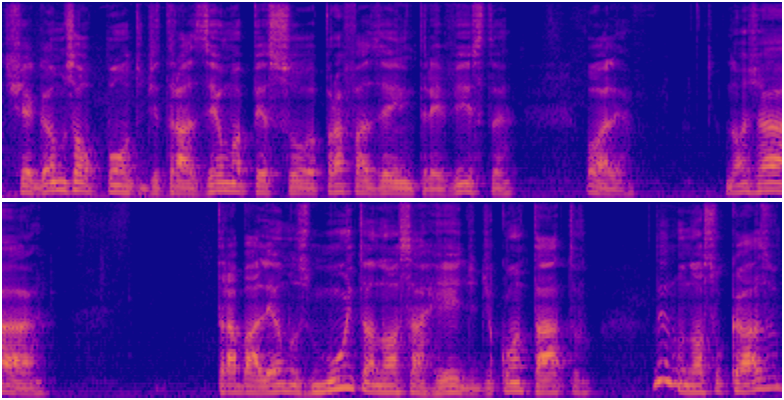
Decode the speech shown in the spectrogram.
chegamos ao ponto de trazer uma pessoa para fazer a entrevista, olha, nós já trabalhamos muito a nossa rede de contato. né? No nosso caso,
